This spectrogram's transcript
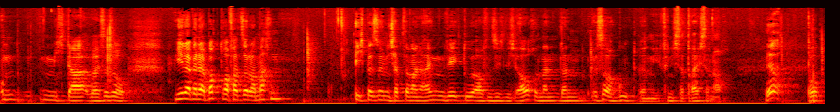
Um mich da, weißt du so. Jeder, wenn er Bock drauf hat, soll er machen. Ich persönlich habe da meinen eigenen Weg, du offensichtlich auch. Und dann, dann ist auch gut irgendwie. Finde ich, das reicht dann auch. Ja, Punkt.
